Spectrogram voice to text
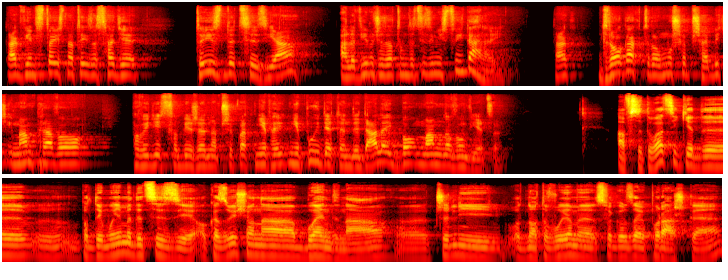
Tak? Więc to jest na tej zasadzie, to jest decyzja, ale wiem, że za tą decyzją jest coś dalej. Tak? Droga, którą muszę przebyć i mam prawo powiedzieć sobie, że na przykład nie, nie pójdę tędy dalej, bo mam nową wiedzę. A w sytuacji, kiedy y, podejmujemy decyzję, okazuje się ona błędna, y, czyli odnotowujemy swego rodzaju porażkę,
